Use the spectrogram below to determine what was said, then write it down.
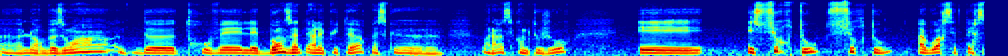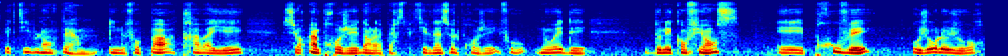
euh, leurs besoins, de trouver les bons interlocuteurs, parce que euh, voilà, c'est comme toujours. Et, et, surtout, surtout, avoir cette perspective long terme. Il ne faut pas travailler sur un projet, dans la perspective d'un seul projet. Il faut nouer des, donner confiance et prouver au jour le jour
